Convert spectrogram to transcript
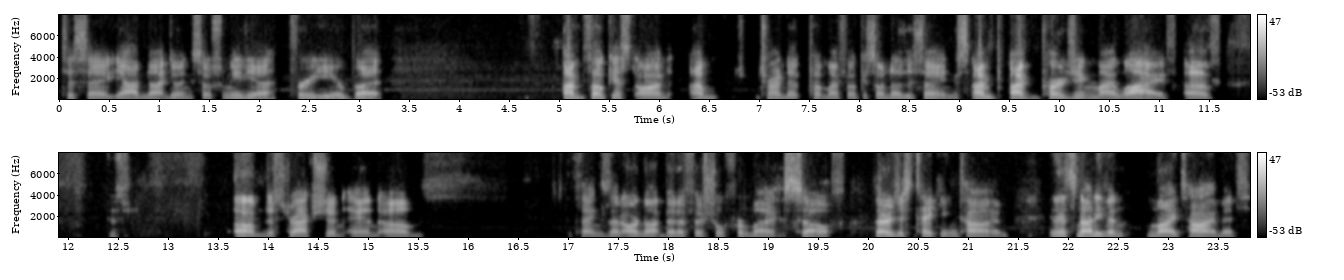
to say, yeah, I'm not doing social media for a year, but I'm focused on I'm trying to put my focus on other things. I'm I'm purging my life of this um distraction and um things that are not beneficial for myself that are just taking time. And it's not even my time, it's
